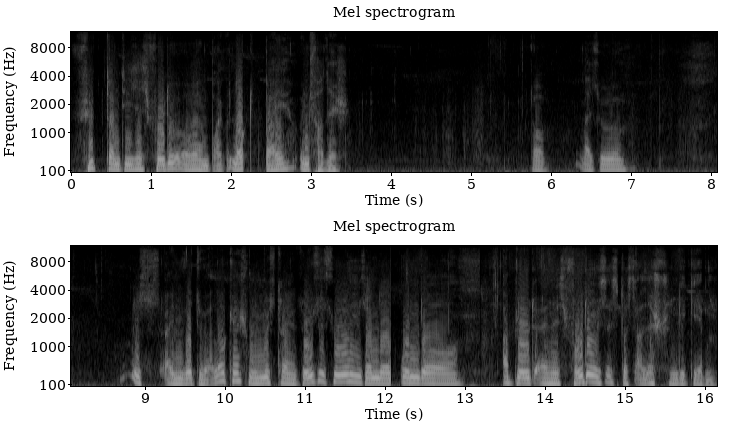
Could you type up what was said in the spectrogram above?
Fügt dann dieses Foto eurem Blog bei und fertig. Ja, also ist ein virtueller Cache, man muss keine Dose suchen, sondern unter Upload eines Fotos ist das alles schon gegeben.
